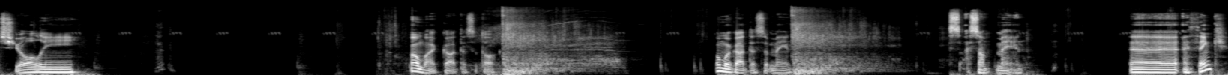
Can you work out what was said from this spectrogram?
Surely. Oh my god, that's a dog. Oh my god, that's a man. Some man. Uh, I think.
